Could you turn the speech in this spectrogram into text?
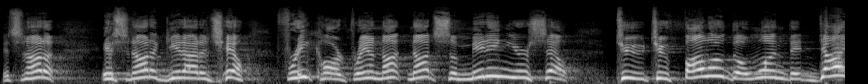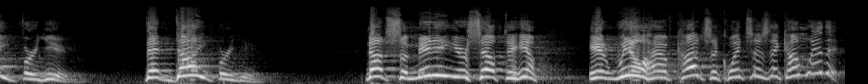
It's not a, it's not a get out of jail free card, friend. Not, not submitting yourself to, to follow the one that died for you. That died for you. Not submitting yourself to Him. it will have consequences that come with it.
